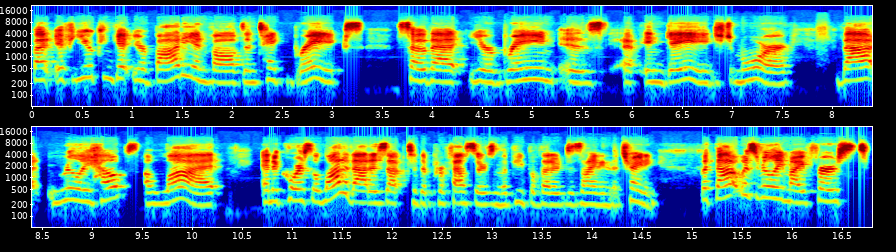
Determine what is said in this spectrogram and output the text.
But if you can get your body involved and take breaks so that your brain is uh, engaged more, that really helps a lot. And of course, a lot of that is up to the professors and the people that are designing the training. But that was really my first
